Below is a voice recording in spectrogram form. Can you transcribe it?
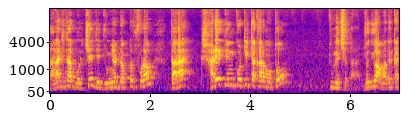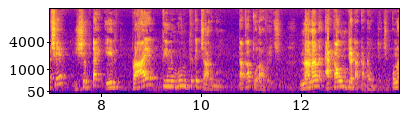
তারা যেটা বলছে যে জুনিয়র ডক্টর ফোরাম তারা সাড়ে তিন কোটি টাকার মতো তুলেছে তারা। যদিও আমাদের কাছে হিসেবটা এর প্রায় তিন গুণ থেকে চার গুণ টাকা তোলা হয়েছে। নানান অ্যাকাউন্টে টাকাটা উঠেছে। কোনো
